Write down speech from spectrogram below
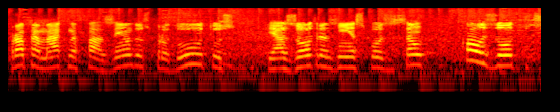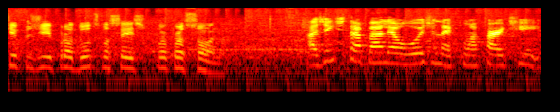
própria máquina fazendo os produtos e as outras em exposição, quais os outros tipos de produtos vocês proporcionam? A gente trabalha hoje né, com a parte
